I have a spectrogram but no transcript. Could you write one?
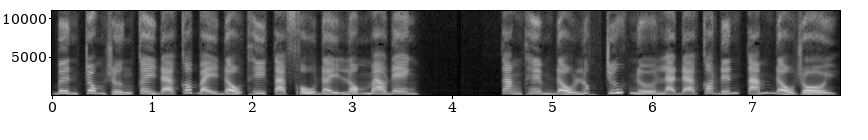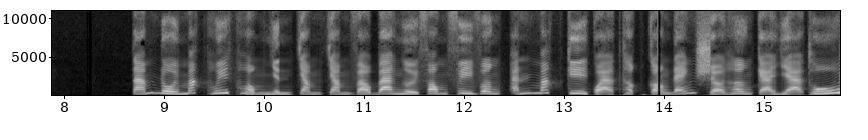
bên trong rừng cây đã có bảy đầu thi tà phủ đầy lông mao đen. Tăng thêm đầu lúc trước nữa là đã có đến tám đầu rồi. Tám đôi mắt huyết hồng nhìn chằm chằm vào ba người Phong Phi Vân, ánh mắt kia quả thật còn đáng sợ hơn cả giả thú.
